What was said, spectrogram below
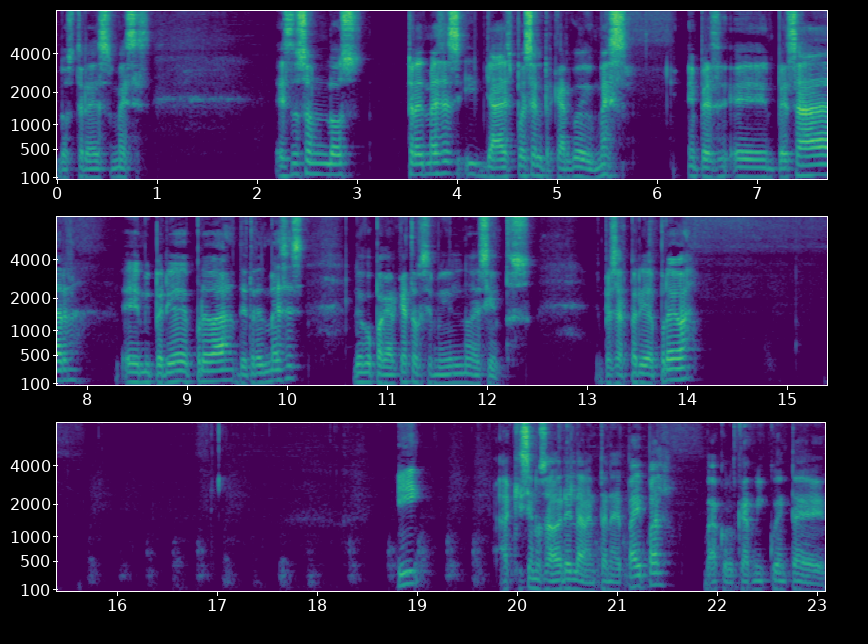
los tres meses. Estos son los tres meses y ya después el recargo de un mes. empezar mi periodo de prueba de tres meses, luego pagar 14.900. Empezar periodo de prueba. Y aquí se nos abre la ventana de PayPal. Voy a colocar mi cuenta de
